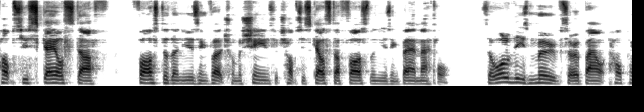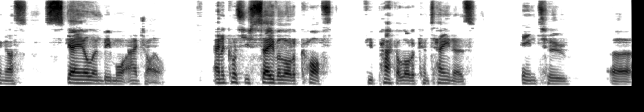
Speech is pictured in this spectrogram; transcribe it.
helps you scale stuff faster than using virtual machines, which helps you scale stuff faster than using bare metal. So all of these moves are about helping us scale and be more agile. And of course, you save a lot of cost if you pack a lot of containers into uh,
